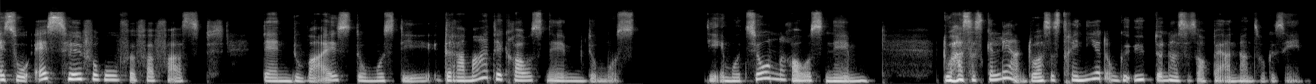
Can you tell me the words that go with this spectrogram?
SOS-Hilferufe verfasst. Denn du weißt, du musst die Dramatik rausnehmen, du musst die Emotionen rausnehmen. Du hast es gelernt, du hast es trainiert und geübt und hast es auch bei anderen so gesehen.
